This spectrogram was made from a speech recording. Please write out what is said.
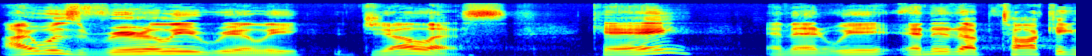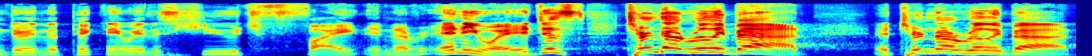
I was really, really jealous. Okay? And then we ended up talking during the picnic. We had this huge fight. And anyway, it just turned out really bad. It turned out really bad.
